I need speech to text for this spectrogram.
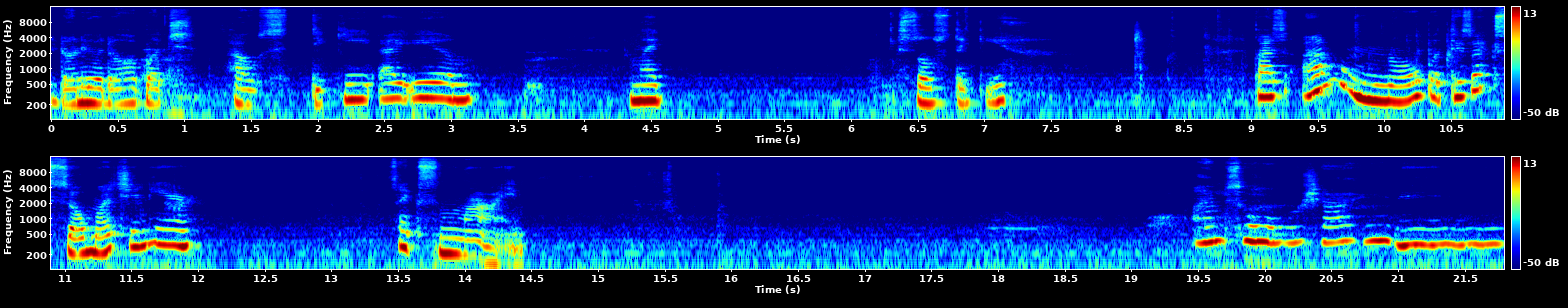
I don't even know how much, how sticky I am. I'm like, so sticky. Guys, I don't know, but there's like so much in here. It's like slime. I'm so shiny.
